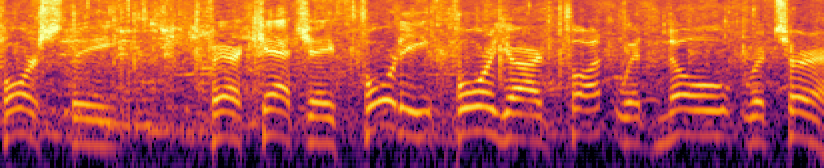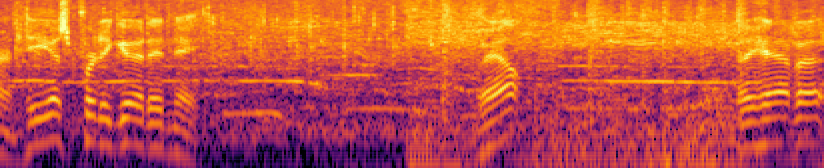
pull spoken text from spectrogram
force the fair catch. A 44 yard punt with no return. He is pretty good isn't he? Well they have a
